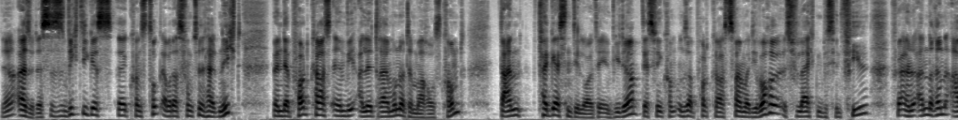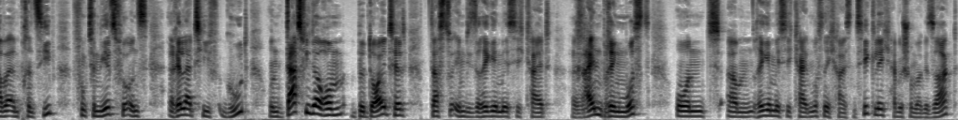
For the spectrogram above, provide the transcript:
Ja, also das ist ein wichtiges äh, Konstrukt, aber das funktioniert halt nicht, wenn der Podcast irgendwie alle drei Monate mal rauskommt. Dann vergessen die Leute ihn wieder. Deswegen kommt unser Podcast zweimal die Woche. Ist vielleicht ein bisschen viel für einen anderen, aber im Prinzip funktioniert es für uns relativ gut. Und das wiederum bedeutet, dass du eben diese Regelmäßigkeit reinbringen musst. Und ähm, Regelmäßigkeit muss nicht heißen täglich, habe ich schon mal gesagt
